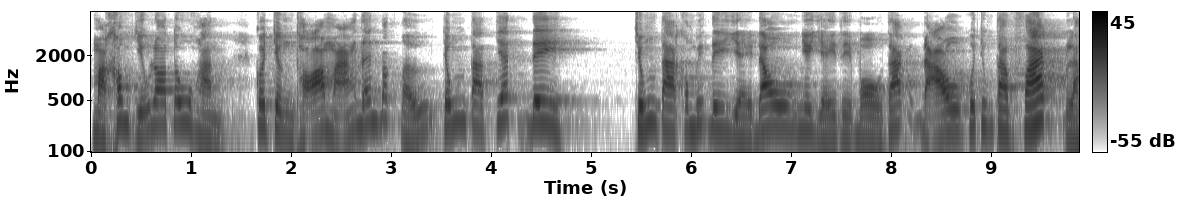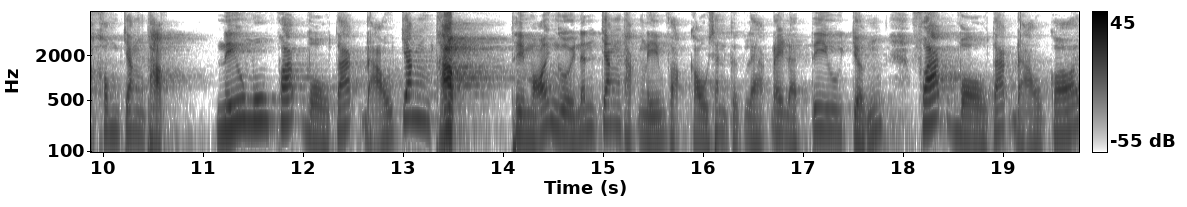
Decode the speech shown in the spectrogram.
mà không chịu lo tu hành coi chừng thọ mạng đến bất tử chúng ta chết đi. Chúng ta không biết đi về đâu như vậy thì bồ tát đạo của chúng ta phát là không chân thật. Nếu muốn phát bồ tát đạo chân thật thì mỗi người nên chân thật niệm phật cầu sanh cực lạc. Đây là tiêu chuẩn phát bồ tát đạo có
